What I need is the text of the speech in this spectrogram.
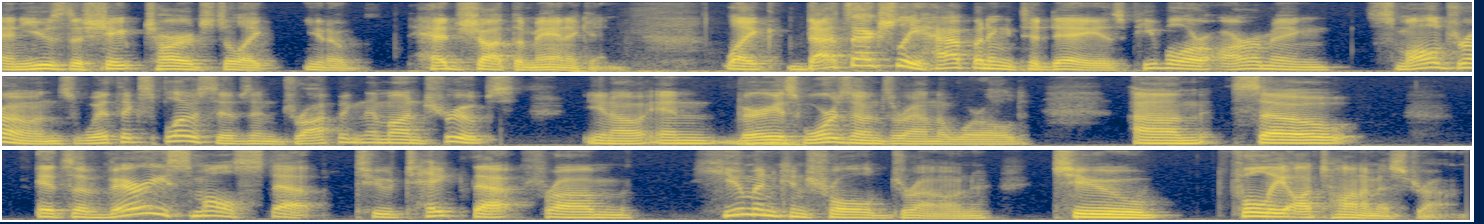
and used a shape charge to like you know headshot the mannequin. Like that's actually happening today. As people are arming small drones with explosives and dropping them on troops, you know, in various war zones around the world. Um, so it's a very small step to take that from human controlled drone to fully autonomous drone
